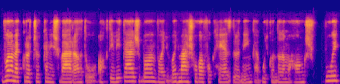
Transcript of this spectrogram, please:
valamekkora csökkenés várható aktivitásban, vagy, vagy máshova fog helyeződni, inkább úgy gondolom a hangsúly.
